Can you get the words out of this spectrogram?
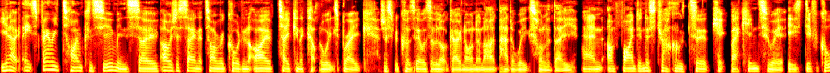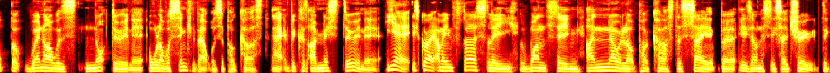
You know, it's very time consuming. So I was just saying at time recording, I've taken a couple of weeks break just because there was a lot going on and I had a week's holiday. And I'm finding the struggle to kick back into it is difficult. But when I was not doing it, all I was thinking about was the podcast uh, because I missed doing it. Yeah, it's great. I mean, firstly, the one thing I know a lot of podcasters say it, but is honestly so true. The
